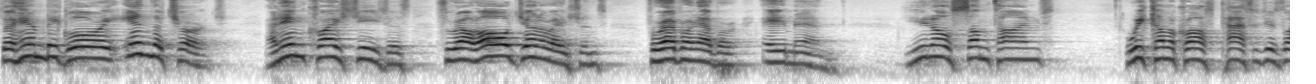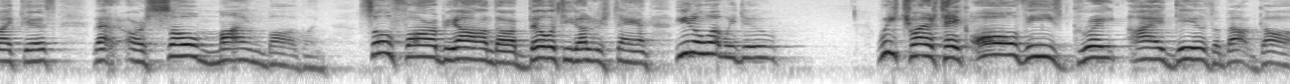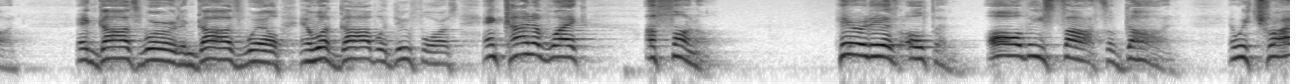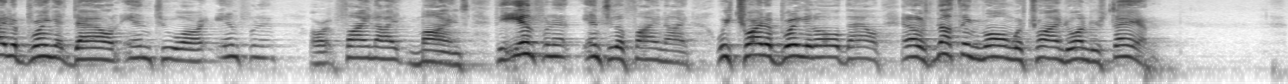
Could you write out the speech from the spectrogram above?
To him be glory in the church and in Christ Jesus throughout all generations, forever and ever. Amen. You know, sometimes we come across passages like this that are so mind boggling, so far beyond our ability to understand. You know what we do? We try to take all these great ideas about God and God's word and God's will and what God would do for us and kind of like a funnel. Here it is open, all these thoughts of God. And we try to bring it down into our infinite or finite minds, the infinite into the finite. We try to bring it all down. And there's nothing wrong with trying to understand.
